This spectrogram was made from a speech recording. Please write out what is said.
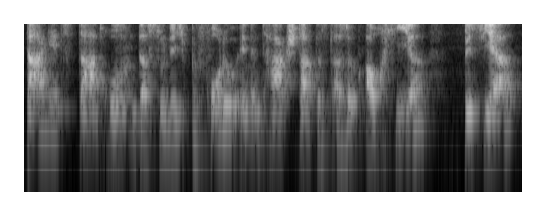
da geht es darum, dass du dich, bevor du in den Tag startest, also auch hier bisher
